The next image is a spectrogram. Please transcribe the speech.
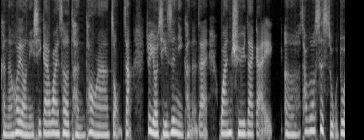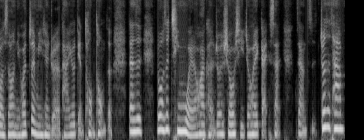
可能会有你膝盖外侧疼痛啊、肿胀，就尤其是你可能在弯曲大概呃差不多四十五度的时候，你会最明显觉得它有点痛痛的，但是如果是轻微的话，可能就是休息就会改善，这样子就是它。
